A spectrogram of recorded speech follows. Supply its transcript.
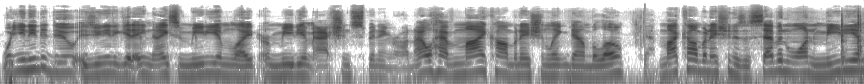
what you need to do is you need to get a nice medium light or medium action spinning rod. And I will have my combination linked down below. My combination is a 7-1 medium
